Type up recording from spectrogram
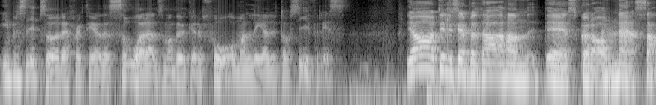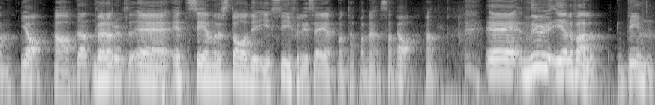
i princip så reflekterade såren som man brukade få om man led utav syfilis. Ja, till exempel att han eh, skar av näsan. Ja. Ja, Den- för den att eh, ett senare stadie i syfilis är att man tappar näsan. Ja. Eh, nu i alla fall. Din,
